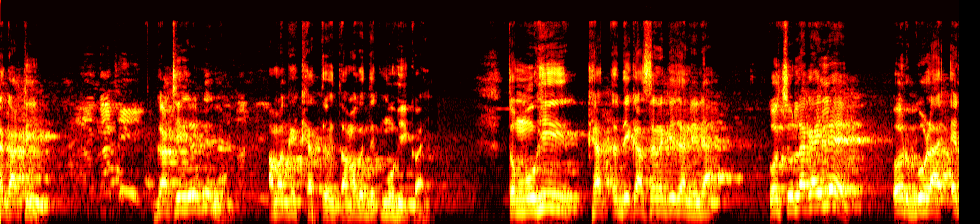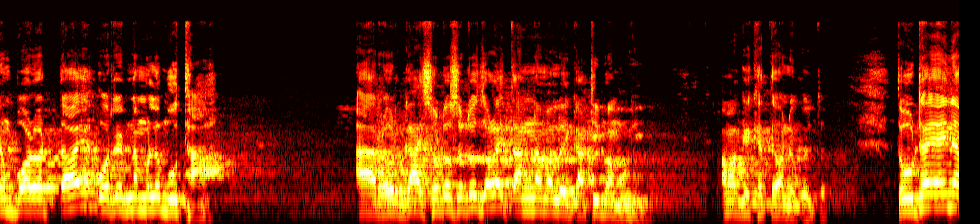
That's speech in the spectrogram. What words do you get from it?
না গাঠি? গাঠি না, আমাকে খেতে হইতো, আমাকে দিক মুহি কয়। তো মুহি খেতে দিক আছে নাকি জানি না। কচু লাগাইলে ওর গোড়া এরকম বড়টা হয়, ওর নাম হলো মুথা। আর ওর গায়ে ছোট ছোট জড়াই তার নাম হলো ওই গাঠি বা মুহি। আমাকে খেতে অনেক হইতো। তো উঠাই আই না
